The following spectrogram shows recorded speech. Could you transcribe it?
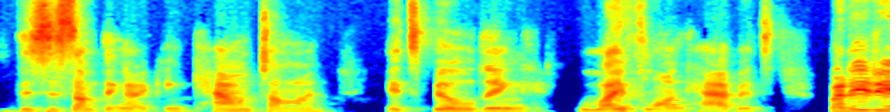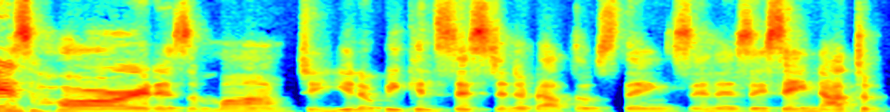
this is something i can count on it's building lifelong habits but it is hard as a mom to you know be consistent about those things and as they say not to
